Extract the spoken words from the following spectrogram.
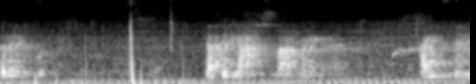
खरंय त्या कधी हसणार नाही. काहीतरी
